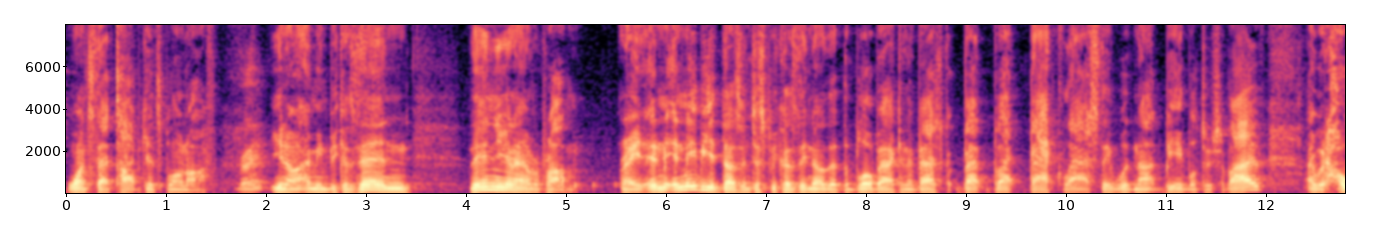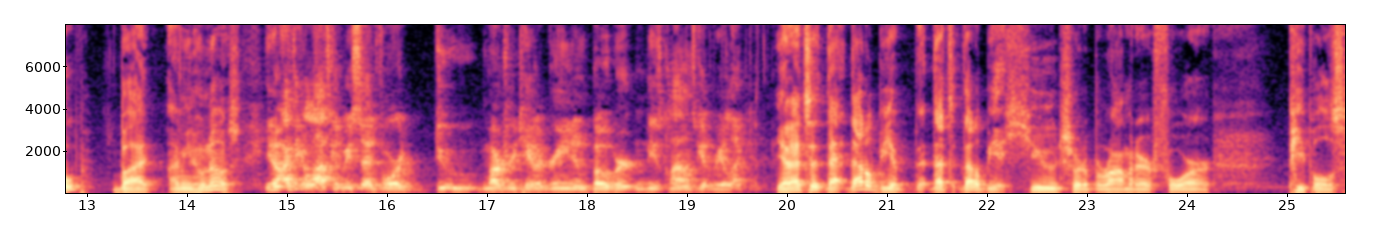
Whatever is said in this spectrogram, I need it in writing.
once that top gets blown off? Right. You know, I mean, because then then you're gonna have a problem, right? And and maybe it doesn't just because they know that the blowback and the back, back, back, backlash they would not be able to survive. I would hope, but I mean, who knows? You know, I think a lot's going to be said for do Marjorie Taylor Greene and Boebert and these clowns get reelected? Yeah, that's a that that'll be a that's that'll be a huge sort of barometer for people's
